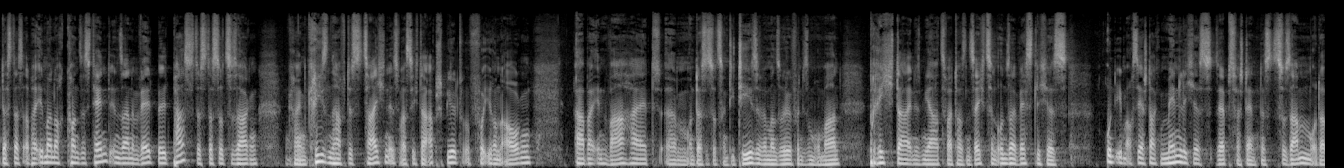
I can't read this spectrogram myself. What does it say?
dass das aber immer noch konsistent in seinem Weltbild passt, dass das sozusagen kein krisenhaftes Zeichen ist, was sich da abspielt vor ihren Augen. Aber in Wahrheit, ähm, und das ist sozusagen die These, wenn man so will, von diesem Roman, bricht da in diesem Jahr 2016 unser westliches und eben auch sehr stark männliches Selbstverständnis zusammen oder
